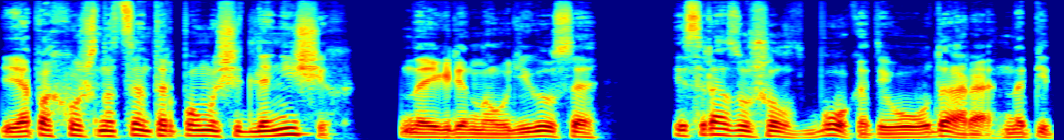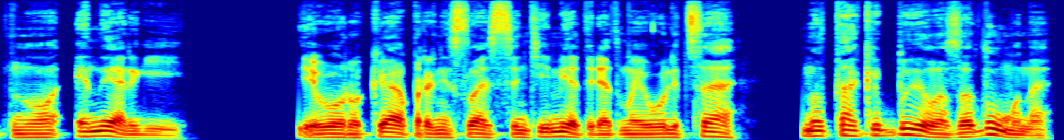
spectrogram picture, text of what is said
«Я похож на центр помощи для нищих?» — наигранно удивился и сразу ушел в бок от его удара, напитанного энергией. Его рука пронеслась в сантиметре от моего лица, но так и было задумано.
